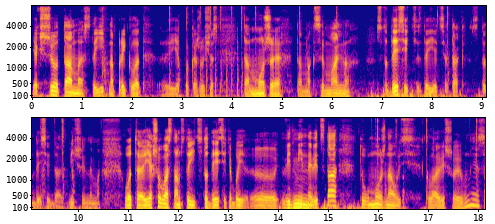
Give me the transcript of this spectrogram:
Якщо там стоїть, наприклад, я покажу зараз, там може там максимально 110, здається, так, 110, да, більше нема. От, е, якщо у вас там стоїть 110 або е, відмінне від 100, то можна ось клавішою вниз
